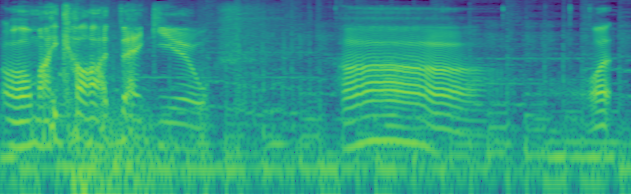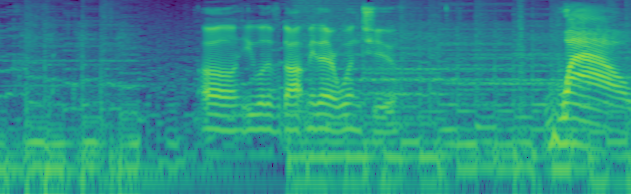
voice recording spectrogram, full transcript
Oh my god, thank you. Ah. What? Oh, you would have got me there, wouldn't you? Wow.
